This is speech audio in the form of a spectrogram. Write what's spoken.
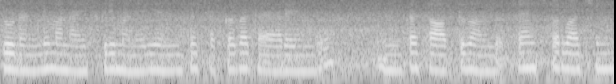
చూడండి మన ఐస్ క్రీమ్ అనేది ఎంత చక్కగా తయారైందో ఎంత సాఫ్ట్గా ఉందో. Thanks for watching.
